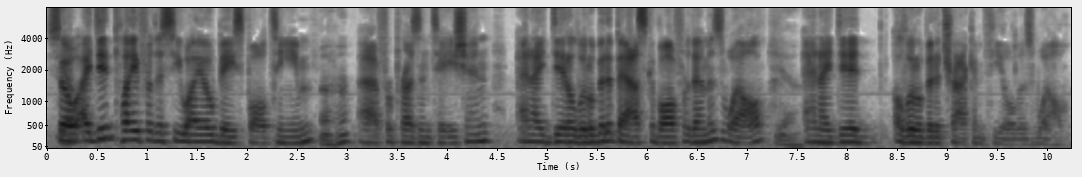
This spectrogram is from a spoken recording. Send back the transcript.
So yep. I did play for the CYO baseball team uh-huh. uh, for presentation, and I did a little bit of basketball for them as well, yeah. and I did a little bit of track and field as well.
